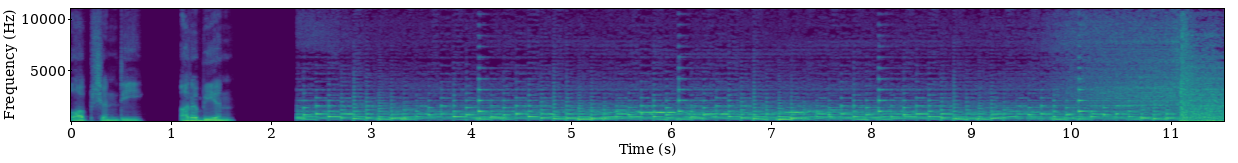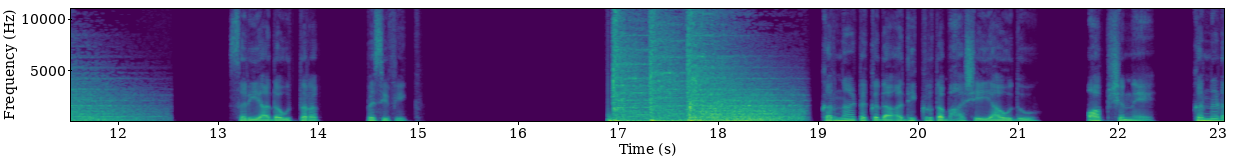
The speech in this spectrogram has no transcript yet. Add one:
option D, Arabian. ಸರಿಯಾದ ಉತ್ತರ, ಪೆಸಿಫಿಕ್. ಕರ್ನಾಟಕದ ಅಧಿಕೃತ ಭಾಷೆ ಯಾವುದು? Option A, Kannada,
